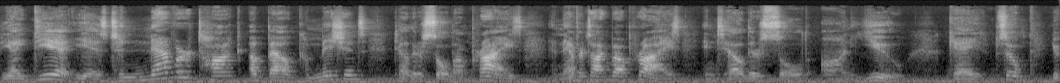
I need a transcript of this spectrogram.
the idea is to never talk about commissions till they're sold on price and never talk about price until they're sold on you. Okay, so you're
